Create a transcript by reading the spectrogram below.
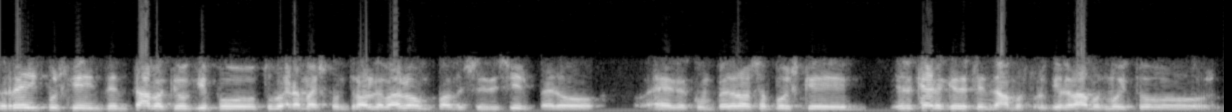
Rei pois, que intentaba que o equipo tuvera máis control de balón, podese dicir, pero eh, con Pedrosa pois que el quere que defendamos porque levamos moito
